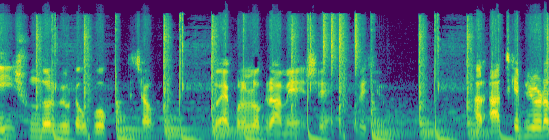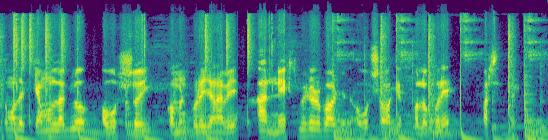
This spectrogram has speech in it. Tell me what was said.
এই সুন্দর ভিউটা উপভোগ করতে চাও তো একবার হলো গ্রামে এসে ঘুরেছি। আর আজকে ভিডিওটা তোমাদের কেমন লাগল অবশ্যই কমেন্ট করে জানাবে। আর নেক্সট ভিডিওটা পাওয়ার জন্য অবশ্যই আমাকে ফলো করে পাশে থাকবে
